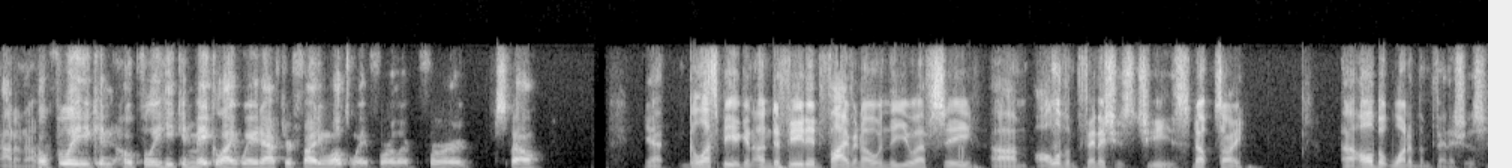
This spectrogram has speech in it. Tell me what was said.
I don't know. Hopefully he can. Hopefully he can make lightweight after fighting welterweight for for a spell. Yeah, Gillespie again undefeated, five and zero oh in the UFC. Um, all of them finishes. Jeez, nope, sorry. Uh, all but one of them finishes.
